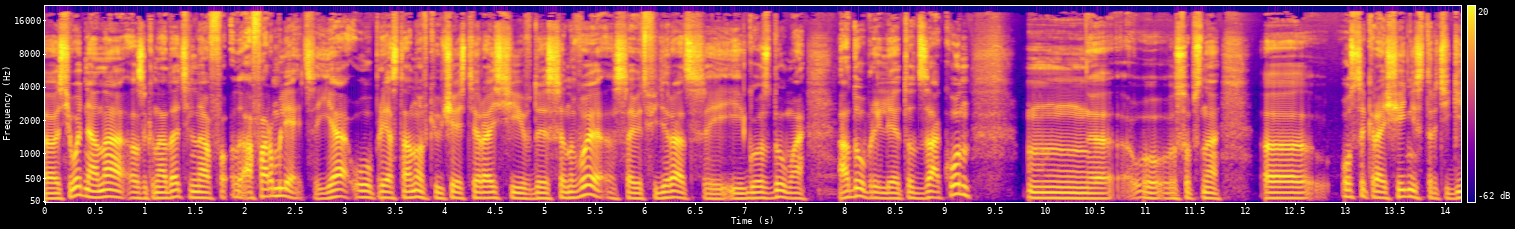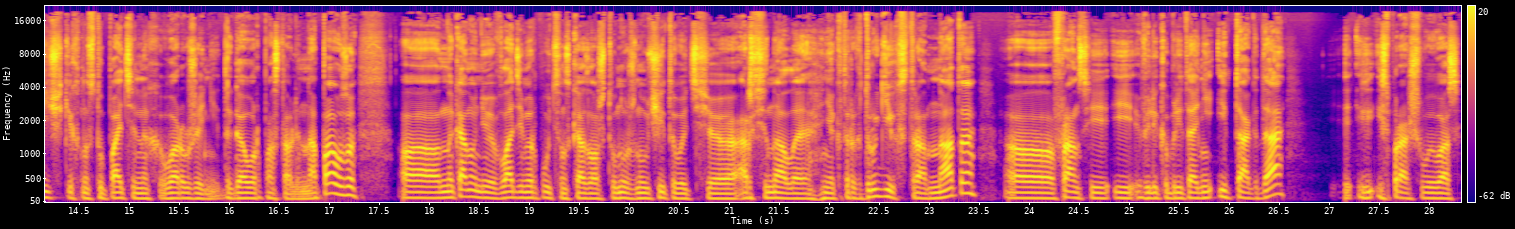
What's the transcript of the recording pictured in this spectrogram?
Э, сегодня она законодательно оформляется. Я о приостановке участия России в ДСНВ, Совет Федерации и Госдума одобрили этот закон, э, собственно, э, о сокращении стратегических наступательных вооружений. Договор поставлен на паузу. Накануне Владимир Путин сказал, что нужно учитывать арсеналы некоторых других стран НАТО, Франции и Великобритании, и тогда и, спрашиваю вас,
